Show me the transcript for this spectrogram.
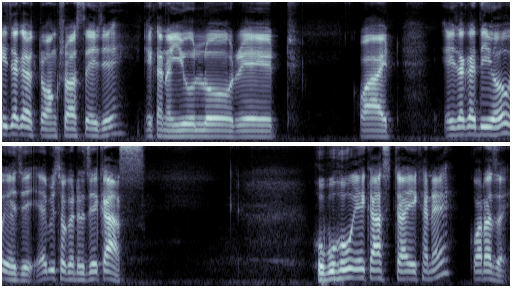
এই জায়গায় একটা অংশ আছে, এই যে এখানে ইয়েলো রেড হোয়াইট এই জায়গা দিয়েও এই যে এবি সকেটের যে কাজ, হুবহু এই কাজটা এখানে করা যায়।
